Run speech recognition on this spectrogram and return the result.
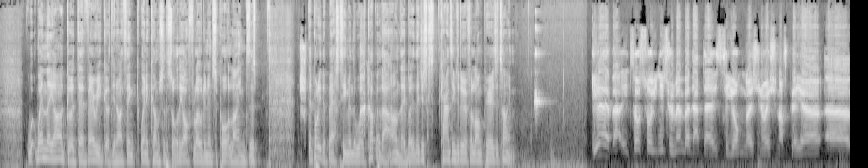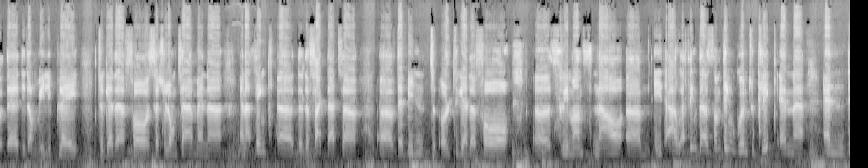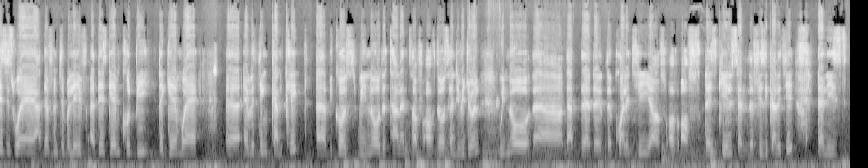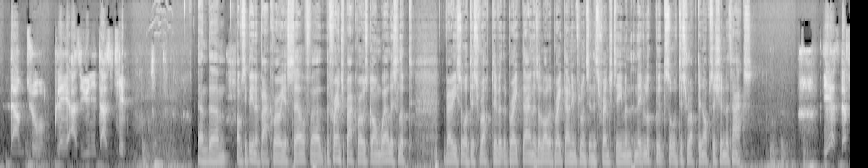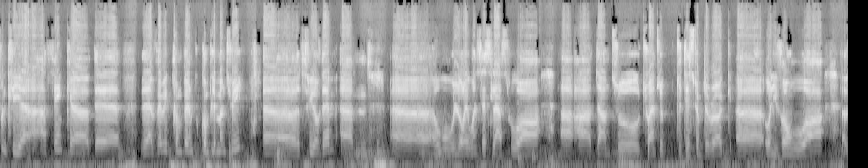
w- when they are good, they're very good. You know, I think when it comes to the sort of the offloading and support lines, there's they're probably the best team in the World Cup at that, aren't they? But they just can't seem to do it for long periods of time. Yeah, but it's also you need to remember that uh, it's a young uh, generation of players. Uh, they didn't really play together for such a long time, and uh, and I think uh, the, the fact that they've been all together for three months now, um, it, I, I, think there's something going to click, and and this is where I definitely believe this game could be the game where everything can click uh, because we know the talent of, of those individuals. We know uh, that the, the, the quality of, of, of the skills and the physicality then is down to play as a unit, as a team. And um, obviously, being a back row yourself, uh, the French back row has gone well. It's looked very sort of disruptive at the breakdown. There's a lot of breakdown influence in this French team, and, and they've looked good, sort of disrupting opposition attacks. Yes, definitely. Uh, I think uh, they're, they're very complementary, uh, three of them. Um, uh, Laurent Wenceslas, who are down to trying to to disrupt the rug. Uh, Ollivon, who are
